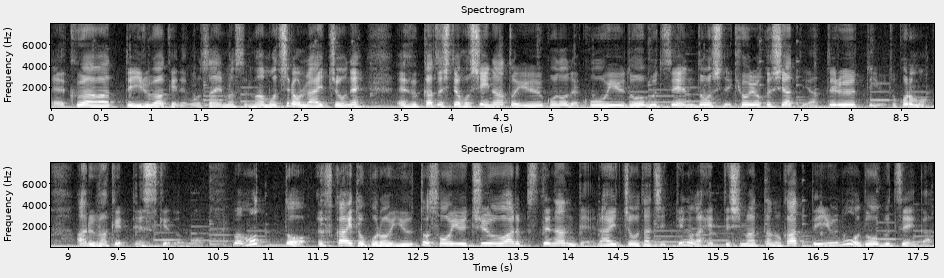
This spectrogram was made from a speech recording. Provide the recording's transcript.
え、加わっているわけでございますまあもちろんライチョウね、え、復活してほしいなということでこういう動物園同士で協力し合ってやってるっていうところもあるわけですけども、まあ、もっと深いところを言うとそういう中央アルプスでなんでライチョウたちっていうのが減ってしまったのかっていうのを動物園が、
